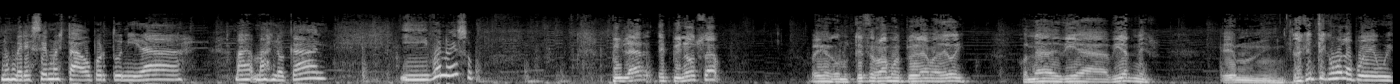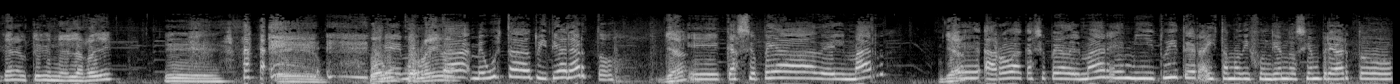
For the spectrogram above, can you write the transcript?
nos merecemos esta oportunidad más, más local. Y bueno, eso. Pilar Espinosa oiga con usted cerramos el programa de hoy jornada de día viernes. Em, la gente cómo la puede ubicar a usted en, en las redes eh, eh, o algún Me, me correo gusta, me gusta tuitear harto. ya Eh, Casiopea del Mar, ya eh, arroba Casiopea del Mar es mi Twitter, ahí estamos difundiendo siempre harto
